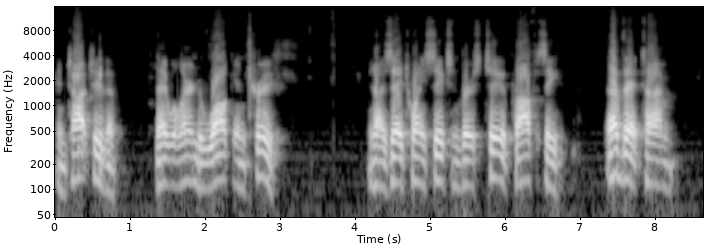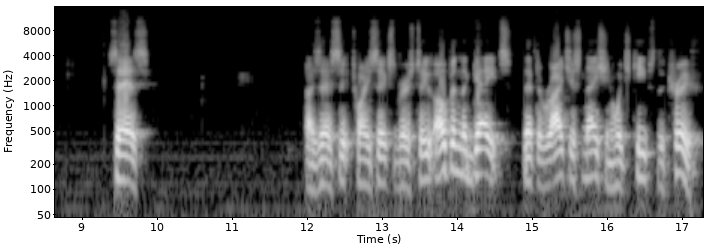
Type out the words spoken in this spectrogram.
and taught to them. They will learn to walk in truth. In Isaiah 26 and verse 2, a prophecy of that time says, Isaiah 26 and verse 2 Open the gates that the righteous nation which keeps the truth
